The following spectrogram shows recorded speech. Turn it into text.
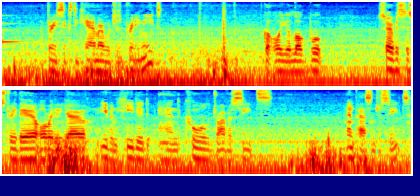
a 360 camera, which is pretty neat. Got all your logbook, service history there, all ready to go. Even heated and cool driver seats and passenger seats.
